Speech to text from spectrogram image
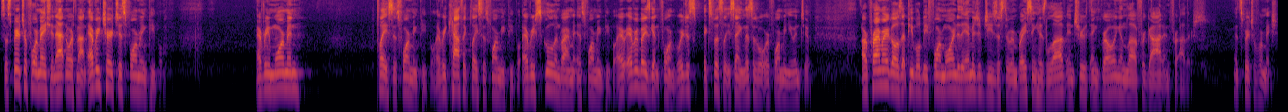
So, spiritual formation at North Mountain. Every church is forming people. Every Mormon place is forming people. Every Catholic place is forming people. Every school environment is forming people. Everybody's getting formed. We're just explicitly saying this is what we're forming you into. Our primary goal is that people will be formed more into the image of Jesus through embracing his love and truth and growing in love for God and for others. That's spiritual formation.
